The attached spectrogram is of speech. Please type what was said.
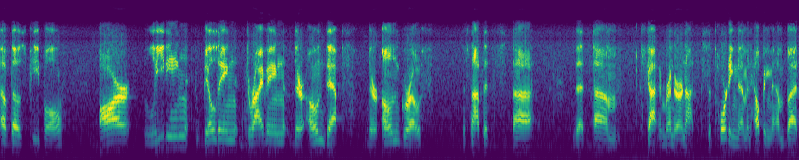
of those people are leading, building, driving their own depth, their own growth. It's not that uh, that um, Scott and Brenda are not supporting them and helping them, but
